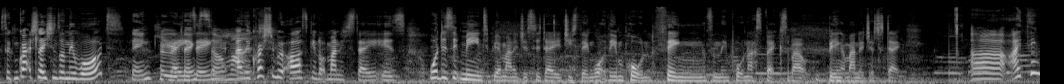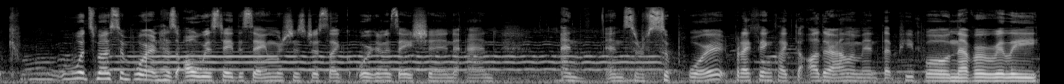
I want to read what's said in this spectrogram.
So congratulations on the award. Thank you. Thanks Amazing. so And the question we're asking a lot of managers today is, what does it mean to be a manager today? Do you think? What are the important things and the important aspects about being a manager today? Uh, I think what's most important has always stayed the same, which is just like organization and and and sort of support. But I think like the other element that people never really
